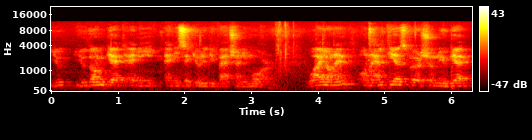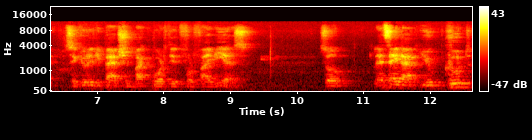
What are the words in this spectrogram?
you, you don't get any, any security patch anymore. While on, on LTS version, you get security patch backported for five years. So let's say that you could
